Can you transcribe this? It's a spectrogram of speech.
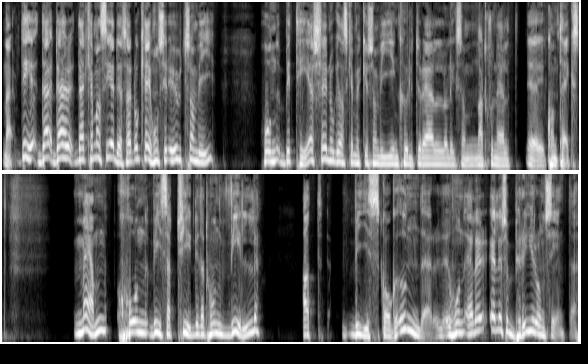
Nej. Det, där, där, där kan man se det. Här, okay, hon ser ut som vi. Hon beter sig nog ganska mycket som vi i en kulturell och liksom nationell eh, kontext. Men hon visar tydligt att hon vill att vi ska gå under. Hon, eller, eller så bryr hon sig inte.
